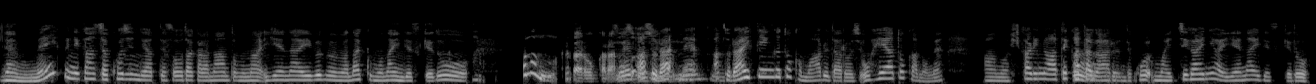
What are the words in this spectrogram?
でもメイクに関しては個人でやってそうだからなんともな言えない部分はなくもないんですけど、好みもあるだろうからね。そうそうあとラ、ね、あとライティングとかもあるだろうし、お部屋とかのね、あの、光の当て方があるんで、これ、まあ一概には言えないですけど、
